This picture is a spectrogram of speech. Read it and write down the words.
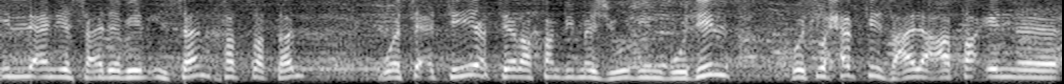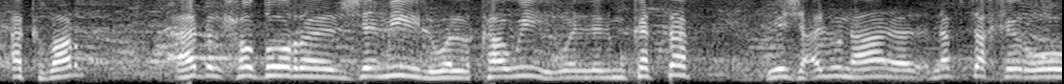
إلا أن يسعد به الإنسان خاصة وتأتي اعترافا بمجهود بذل وتحفز على عطاء أكبر. هذا الحضور الجميل والقوي والمكثف يجعلنا نفتخر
